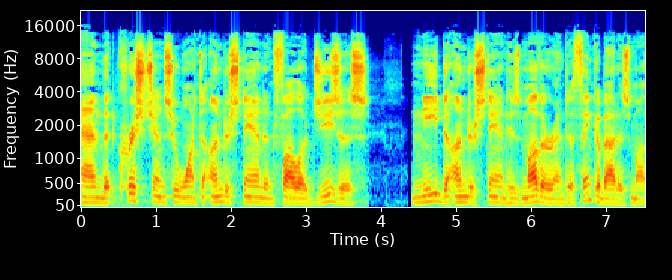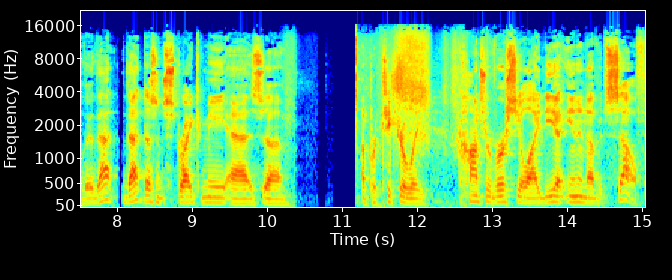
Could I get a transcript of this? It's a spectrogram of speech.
and that Christians who want to understand and follow Jesus need to understand his mother and to think about his mother, that, that doesn't strike me as uh, a particularly controversial idea in and of itself.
